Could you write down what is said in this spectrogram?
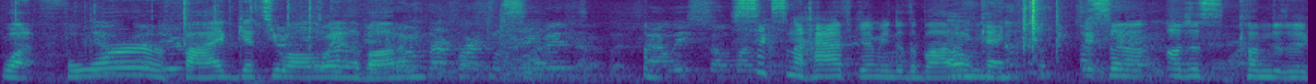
what, four or five gets you all the way to the bottom? Six and a half get me to the bottom. Okay. So I'll just come to the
